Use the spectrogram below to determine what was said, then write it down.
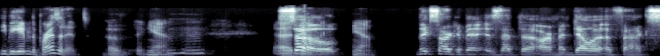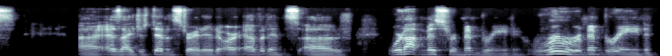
he became the president of yeah. Mhm. uh, so, yeah. Nick's argument is that the our Mandela effects, uh, as I just demonstrated, are evidence of we're not misremembering. We're remembering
